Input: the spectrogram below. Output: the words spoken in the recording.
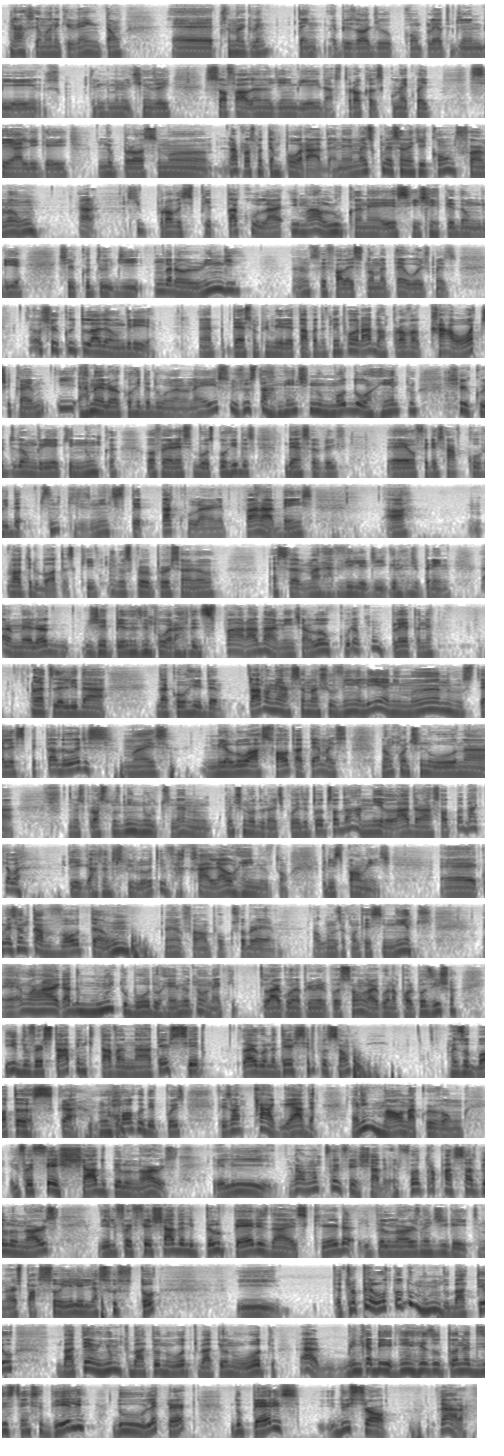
na semana que vem, então é, semana que vem tem episódio completo de NBA, uns 30 minutinhos aí, só falando de NBA, das trocas, como é que vai ser a liga aí no próximo, na próxima temporada, né? Mas começando aqui com Fórmula 1, cara, que prova espetacular e maluca, né? Esse GP da Hungria, circuito de Hungaroring. Eu não sei falar esse nome até hoje, mas é o circuito lá da Hungria. É, décima primeira etapa da temporada, uma prova caótica e a melhor corrida do ano, né? Isso justamente no modorrento circuito da Hungria que nunca oferece boas corridas. Dessa vez é, uma corrida simplesmente espetacular, né? Parabéns a Valtteri Bottas, que nos proporcionou essa maravilha de grande prêmio. Cara, o melhor GP da temporada disparadamente, a loucura completa, né? Antes ali da, da corrida, tava ameaçando a chuvinha ali, animando os telespectadores, mas melou o asfalto até, mas não continuou na nos próximos minutos, né? Não continuou durante a coisa toda, só deu uma melada no asfalto para dar aquela pegada nos pilotos e vacalhar o Hamilton, principalmente. É, começando com a volta 1, né, vou falar um pouco sobre é, alguns acontecimentos. É uma largada muito boa do Hamilton, né, que largou na primeira posição, largou na pole position, e do Verstappen, que estava na terceira, largou na terceira posição. Mas o Bottas, cara, logo depois fez uma cagada animal na curva 1. Ele foi fechado pelo Norris ele. Não, não foi fechado. Ele foi ultrapassado pelo Norris. E ele foi fechado ali pelo Pérez da esquerda e pelo Norris na direita. O Norris passou ele, ele assustou e atropelou todo mundo. Bateu, bateu em um, que bateu no outro, que bateu no outro. Cara, brincadeirinha resultou na desistência dele, do Leclerc, do Pérez e do Stroll. Cara,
